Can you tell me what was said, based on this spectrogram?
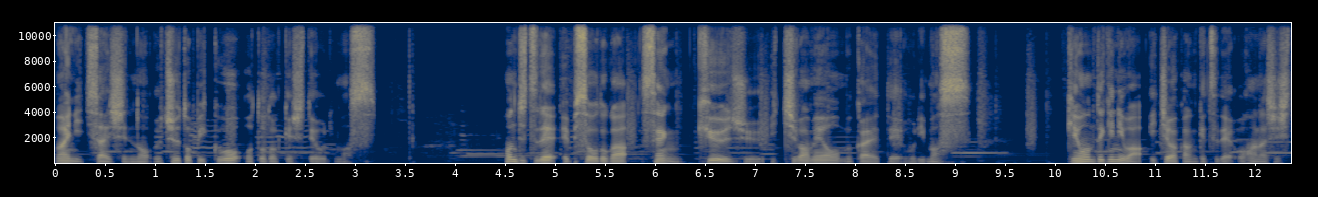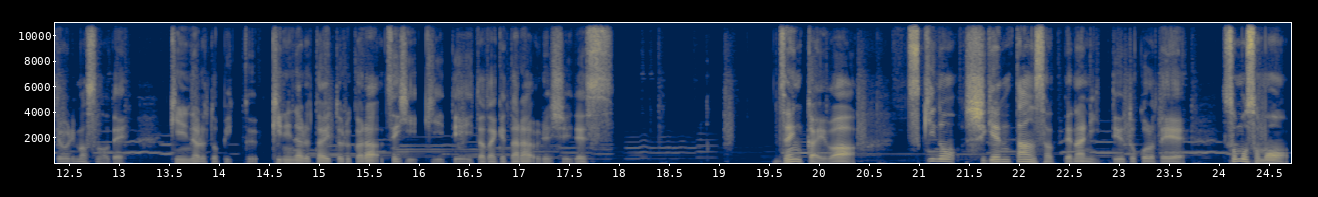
毎日最新の宇宙トピックをお届けしております。本日でエピソードが1091話目を迎えております。基本的には1話完結でお話ししておりますので、気になるトピック、気になるタイトルからぜひ聞いていただけたら嬉しいです。前回は月の資源探査って何っていうところで、そもそも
